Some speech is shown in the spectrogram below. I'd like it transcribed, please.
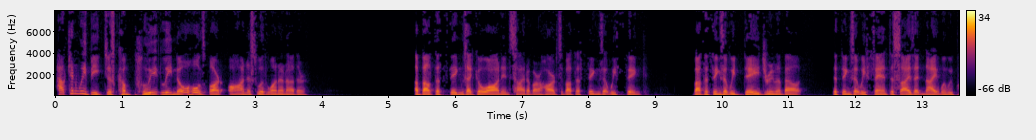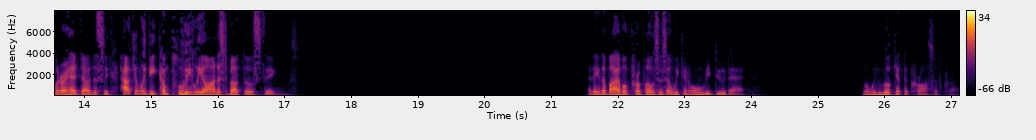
How can we be just completely, no holds barred, honest with one another about the things that go on inside of our hearts, about the things that we think, about the things that we daydream about? The things that we fantasize at night when we put our head down to sleep? How can we be completely honest about those things? I think the Bible proposes that we can only do that when we look at the cross of Christ.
